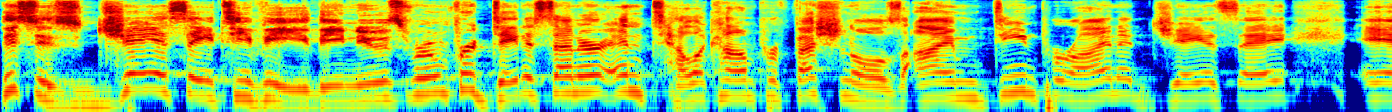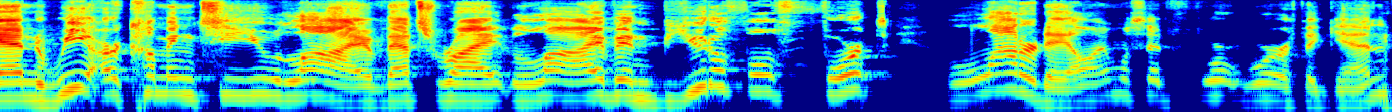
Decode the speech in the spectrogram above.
This is JSA TV, the newsroom for data center and telecom professionals. I'm Dean Perrine at JSA, and we are coming to you live. That's right, live in beautiful Fort Lauderdale. I almost said Fort Worth again.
